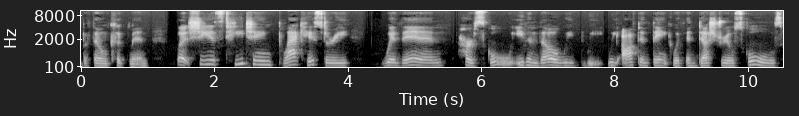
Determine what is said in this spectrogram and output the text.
Bethune Cookman. But she is teaching Black history within her school, even though we, we we often think with industrial schools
